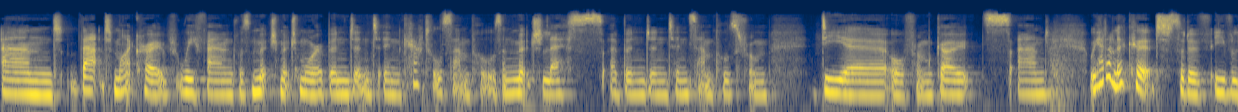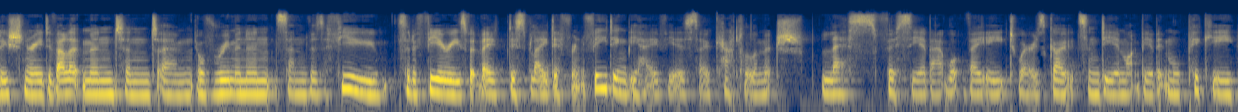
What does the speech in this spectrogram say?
and that microbe we found was much, much more abundant in cattle samples and much less abundant in samples from deer or from goats. And we had a look at sort of evolutionary development and um, of ruminants, and there's a few sort of theories that they display different feeding behaviours. So cattle are much less fussy about what they eat, whereas goats and deer might be a bit more picky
